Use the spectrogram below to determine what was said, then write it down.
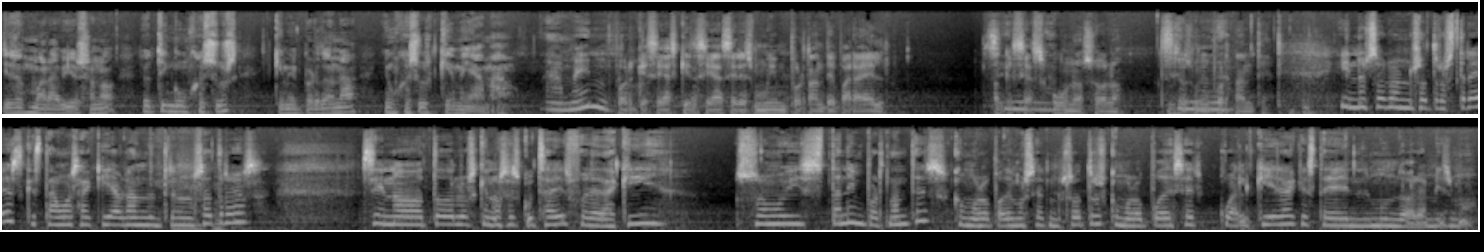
Y eso es maravilloso, ¿no? Yo tengo un Jesús que me perdona y un Jesús que me ama. Amén. Porque seas quien seas, eres muy importante para él. Aunque seas uno solo. Eso Sin es muy duda. importante. Y no solo nosotros tres, que estamos aquí hablando entre nosotros, sino todos los que nos escucháis fuera de aquí. Sois tan importantes como lo podemos ser nosotros, como lo puede ser cualquiera que esté en el mundo ahora mismo.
